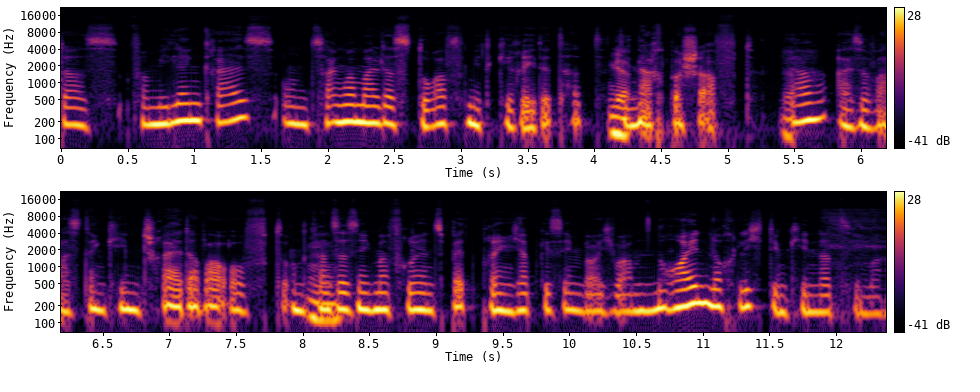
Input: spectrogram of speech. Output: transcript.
dass Familienkreis und sagen wir mal das Dorf mitgeredet hat, ja. die Nachbarschaft. Ja. ja. also was, dein Kind schreit aber oft und mhm. kannst es nicht mehr früh ins Bett bringen. Ich habe gesehen, bei euch war um neun noch Licht im Kinderzimmer.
